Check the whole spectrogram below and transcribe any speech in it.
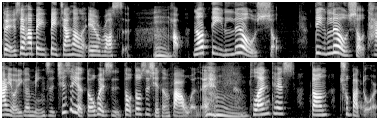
对，所以它被被加上了 Air Rosser。嗯，好，然后第六首，第六首它有一个名字，其实也都会是都都是写成法文哎，嗯，Plaintes d'un Troubadour。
